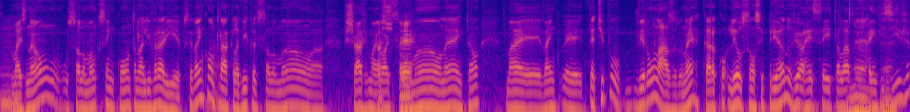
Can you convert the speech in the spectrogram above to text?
Hum. Mas não o Salomão que você encontra na livraria. Você vai encontrar a clavícula de Salomão, a chave maior de é. Salomão, né? Então, mas vai é, é tipo virou um Lázaro, né? O cara leu São Cipriano, viu a receita lá para É, ficar invisível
